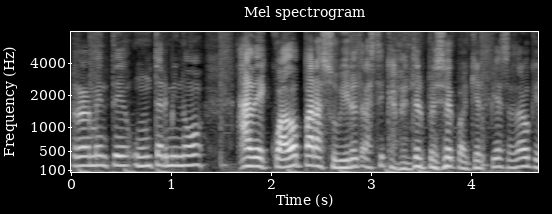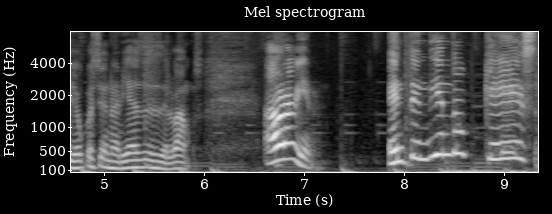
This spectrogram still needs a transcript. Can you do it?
realmente un término adecuado para subir drásticamente el precio de cualquier pieza, es algo que yo cuestionaría desde el vamos. Ahora bien, entendiendo qué es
